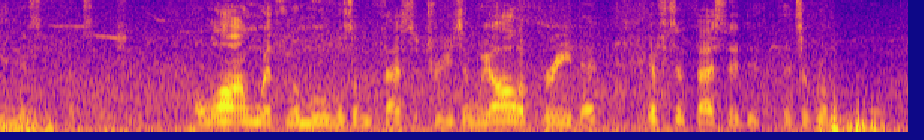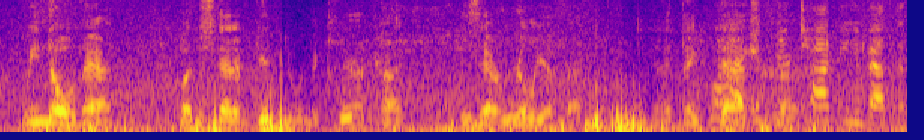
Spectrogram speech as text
in this infestation, along with removals of infested trees. And we all agree that if it's infested, it's a removal. We know that, but instead of getting the clear cut, is that really effective? And I think Well, that's if the. they're talking about the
